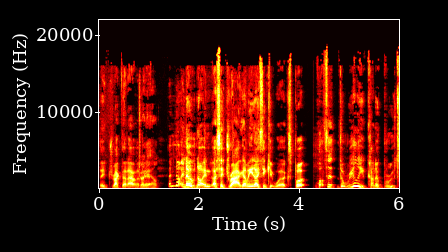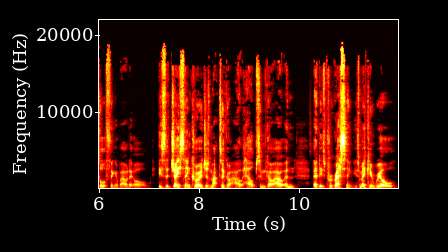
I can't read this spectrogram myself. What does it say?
they drag that out a Drag bit. it out. And not, you know, not in. I say drag. I mean, I think it works. But what the the really kind of brutal thing about it all is that Jason encourages Matt to go out, helps him go out, and and he's progressing. He's making real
